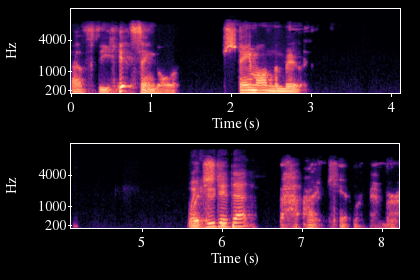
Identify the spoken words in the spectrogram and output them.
of the hit single, Shame on the Moon. Wait, Which who did that? I can't remember.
